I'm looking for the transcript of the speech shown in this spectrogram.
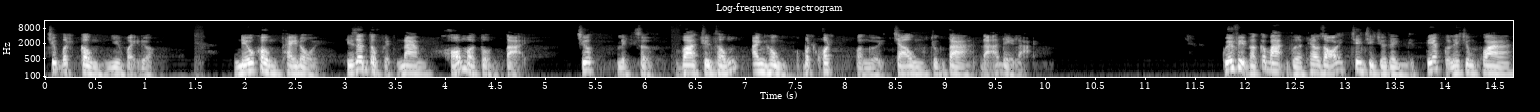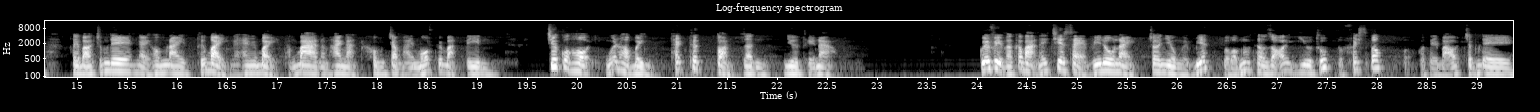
trước bất công như vậy được. Nếu không thay đổi thì dân tộc Việt Nam khó mà tồn tại trước lịch sử và truyền thống anh hùng và bất khuất mà người cha ông chúng ta đã để lại. Quý vị và các bạn vừa theo dõi chương trình truyền hình trực tiếp của Lê Trung Khoa, Thời báo chấm ngày hôm nay thứ Bảy ngày 27 tháng 3 năm 2021 với bản tin Trước Quốc hội Nguyễn Hòa Bình thách thức toàn dân như thế nào? Quý vị và các bạn hãy chia sẻ video này cho nhiều người biết và bấm nút theo dõi YouTube và Facebook của Thời báo chấm để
